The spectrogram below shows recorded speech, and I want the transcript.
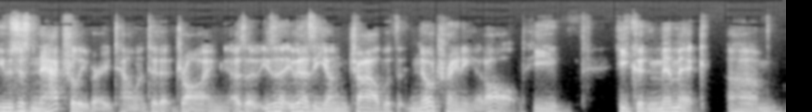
he was just naturally very talented at drawing as a even as a young child with no training at all. He he could mimic um,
